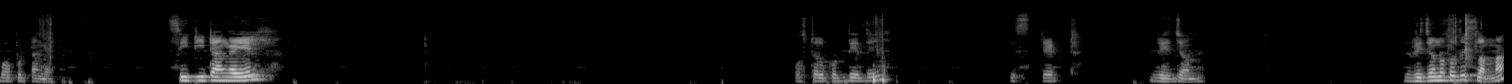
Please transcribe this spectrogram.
Bapur Tangail city Tangail postal code দিয়ে দিই। স্টেট রিজন রিজনও তো দিছিলাম না।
